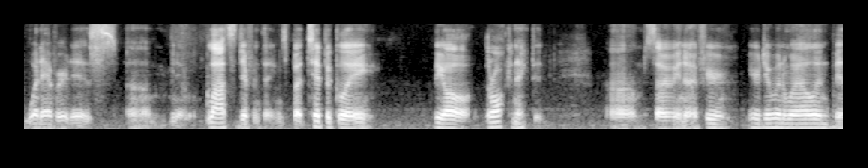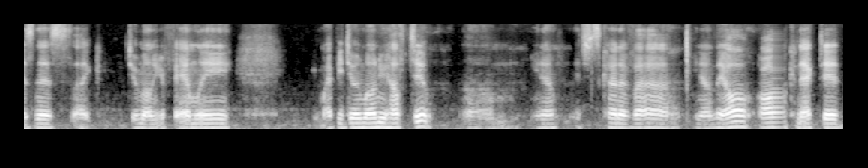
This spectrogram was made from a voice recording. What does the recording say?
whatever it is. Um, you know, lots of different things, but typically they all they're all connected. Um, so you know, if you're you're doing well in business, like doing well in your family, you might be doing well in your health too. Um, you know, it's just kind of uh, you know they all all connected.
